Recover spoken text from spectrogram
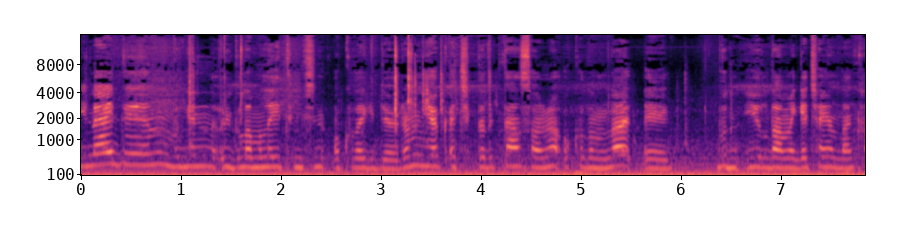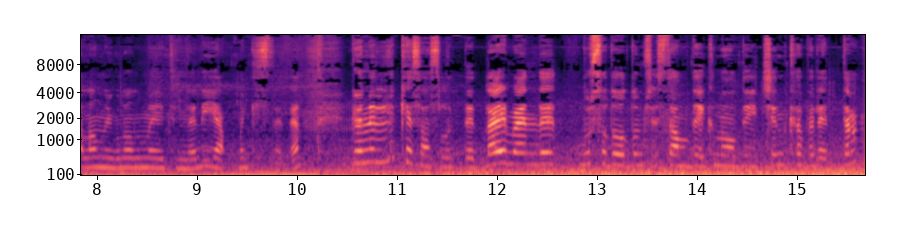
Günaydın. Bugün uygulamalı eğitim için okula gidiyorum. YÖK açıkladıktan sonra okulumda e, bu yıldan ve geçen yıldan kalan uygulamalı eğitimleri yapmak istedim. Gönüllülük esaslılık dediler. Ben de Bursa'da olduğum için İstanbul'da yakın olduğu için kabul ettim.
